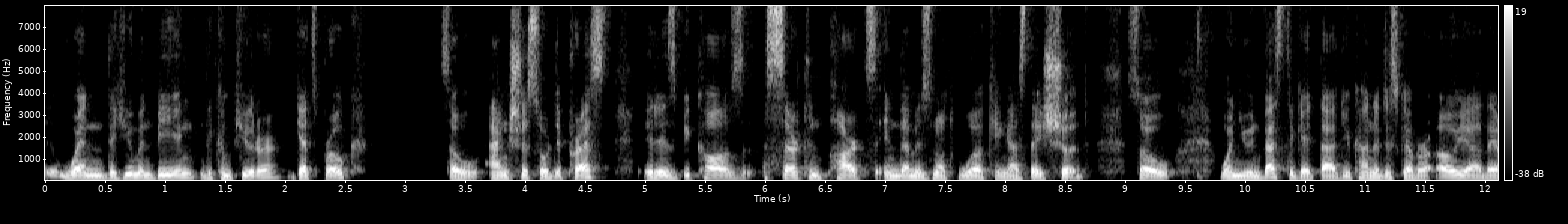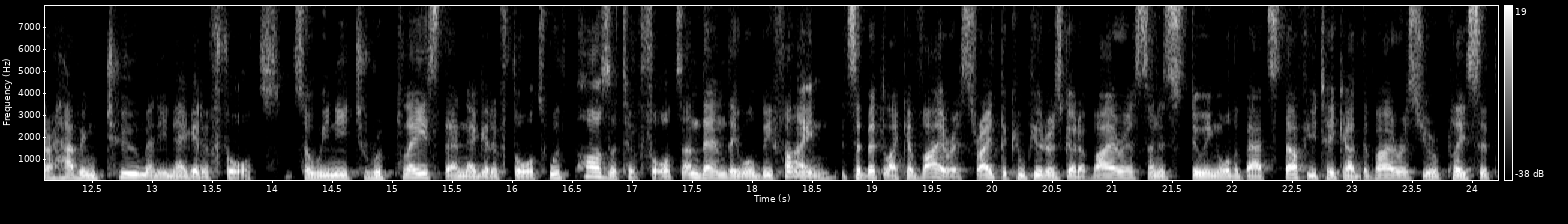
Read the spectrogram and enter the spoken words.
when the human being, the computer, gets broke, so anxious or depressed it is because certain parts in them is not working as they should. So when you investigate that you kind of discover oh yeah they're having too many negative thoughts. So we need to replace their negative thoughts with positive thoughts and then they will be fine. It's a bit like a virus right? The computer's got a virus and it's doing all the bad stuff. You take out the virus you replace it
